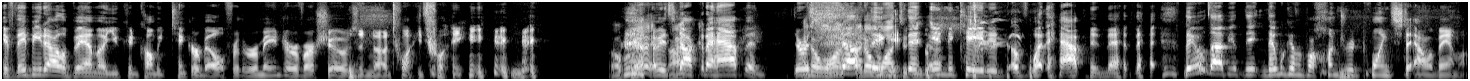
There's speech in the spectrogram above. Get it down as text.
If they beat Alabama, you can call me Tinkerbell for the remainder of our shows in uh, 2020. okay, I mean, it's right. not going to happen. There I was don't want- I nothing don't want to that, that. indicated of what happened. That, that they will not be. They, they will give up hundred points to Alabama.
